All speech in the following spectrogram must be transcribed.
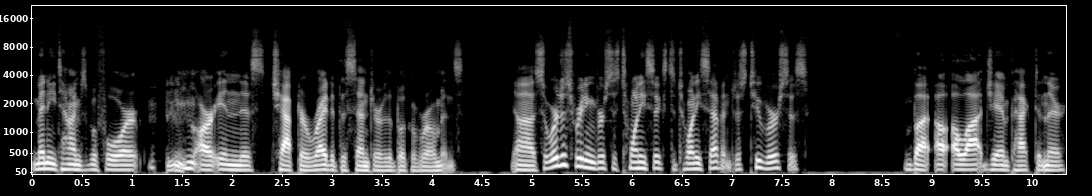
many times before are in this chapter right at the center of the book of Romans. Uh, so we're just reading verses 26 to 27, just two verses, but a, a lot jam packed in there.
